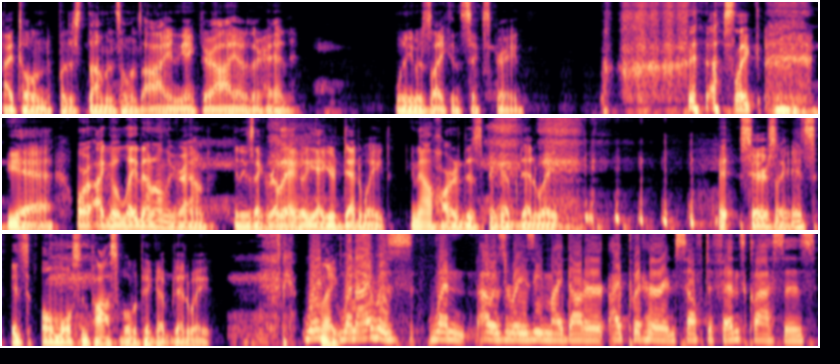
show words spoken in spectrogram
I told him to put his thumb in someone's eye and yank their eye out of their head when he was like in sixth grade. I was like, yeah. Or I go lay down on the ground and he's like, really? I go, yeah, you're dead weight. You know how hard it is to pick up dead weight. it, seriously, it's it's almost impossible to pick up dead weight. When like, when I was when I was raising my daughter, I put her in self defense classes,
